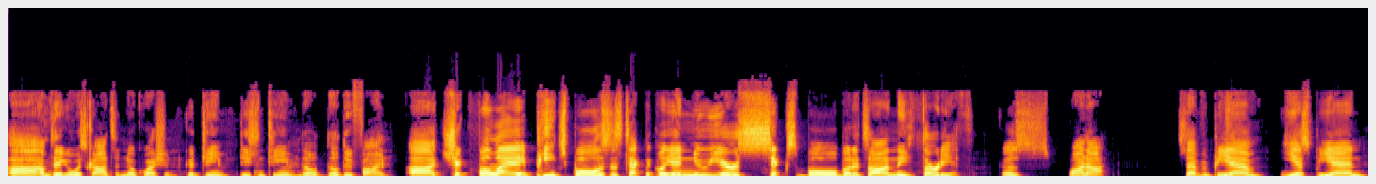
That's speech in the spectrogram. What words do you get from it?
Uh, I'm taking Wisconsin, no question. Good team, decent team. They'll they'll do fine. Uh, Chick Fil A Peach Bowl. This is technically a New Year's Six Bowl, but it's on the thirtieth because why not? 7 p.m. ESPN.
